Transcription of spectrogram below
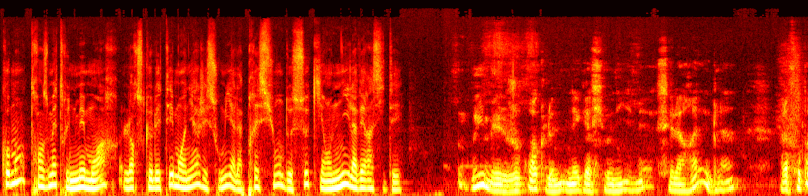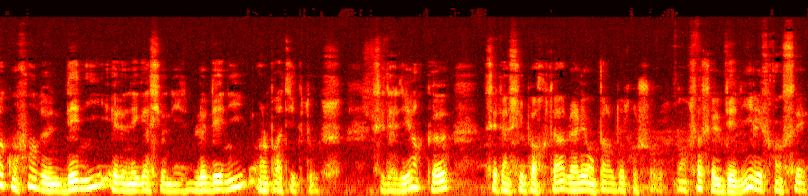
Comment transmettre une mémoire lorsque le témoignage est soumis à la pression de ceux qui en nient la véracité? Oui, mais je crois que le négationnisme, c'est la règle. Hein. Alors, il ne faut pas confondre le déni et le négationnisme. Le déni, on le pratique tous. C'est-à-dire que c'est insupportable, allez, on parle d'autre chose. Donc ça, c'est le déni. Les Français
